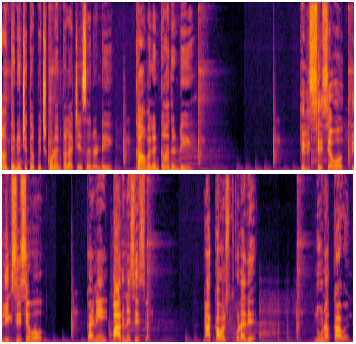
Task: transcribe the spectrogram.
అద్దె నుంచి తప్పించుకోవడానికి అలా చేశానండి. కావాలని కాదండి. తెలిసి చేసావో తెలియక చేసావో కానీ బాగానే చేసావు నాకు కావాల్సింది కూడా అదే. నువ్వు నాకు కావాలి.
